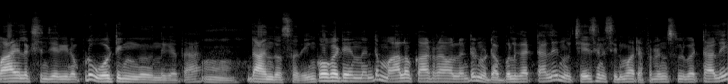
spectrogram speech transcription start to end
మా ఎలక్షన్ జరిగినప్పుడు ఓటింగ్ ఉంది కదా దానిది వస్తుంది ఇంకొకటి ఏంటంటే మాలో కార్డు రావాలంటే నువ్వు డబ్బులు కట్టాలి నువ్వు చేసిన సినిమా రెఫరెన్స్లు పెట్టాలి.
